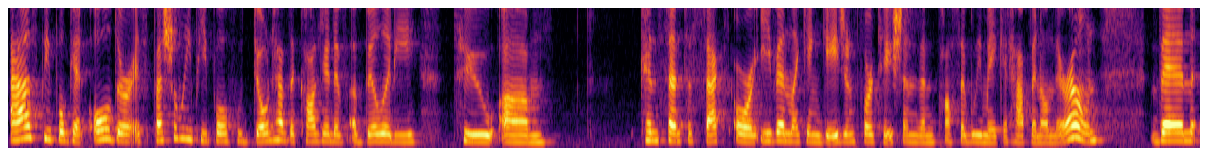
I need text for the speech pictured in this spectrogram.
as people get older, especially people who don't have the cognitive ability to um, consent to sex or even like engage in flirtations and possibly make it happen on their own. Then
